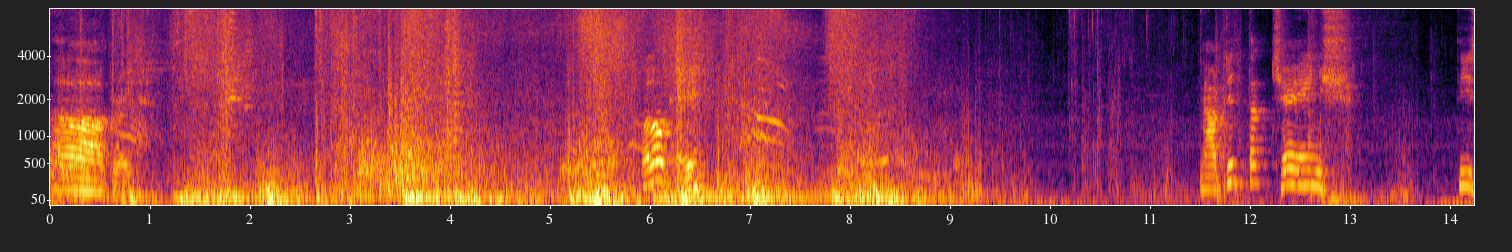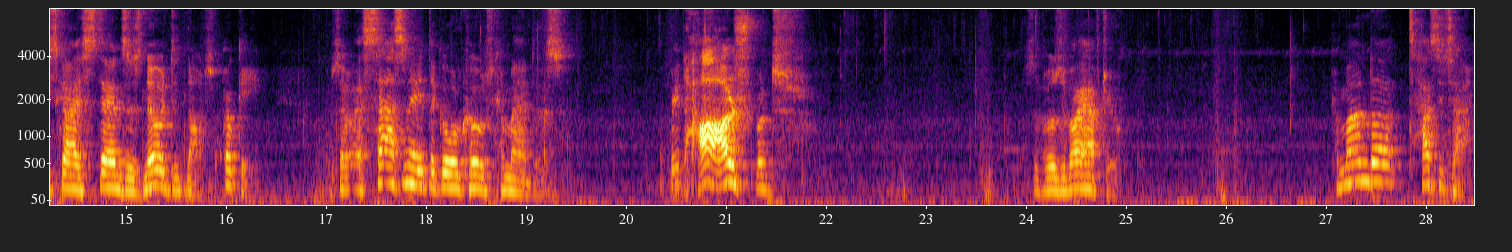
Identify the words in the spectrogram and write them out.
Ah, great. Well, okay. Now, did that change these guys' stances? No, it did not. Okay. So, assassinate the Gold Coast commanders. A bit harsh, but... suppose if I have to. Commander Tacita.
